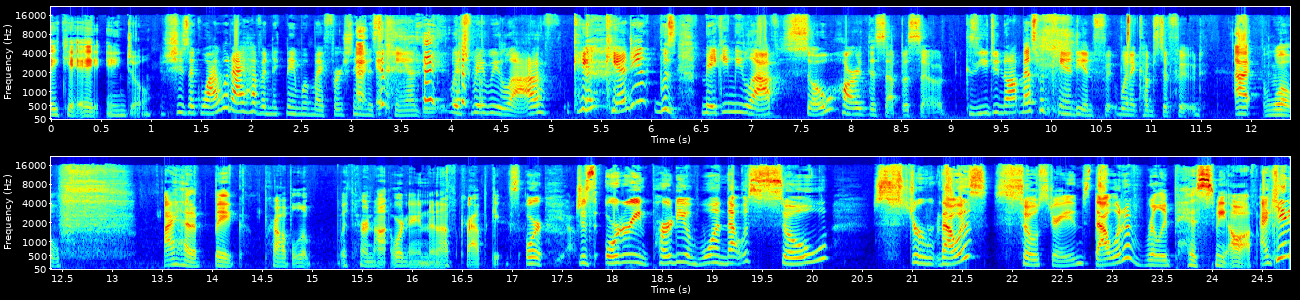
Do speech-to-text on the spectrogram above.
aka Angel. She's like, why would I have a nickname when my first name is Kandi? Which made me laugh. Can- Kandi was making me laugh so hard this episode because you do not mess with Kandi and fo- when it comes to food. I well, I had a big problem with her not ordering enough crab cakes or just ordering party of one. That was so. Str- that was so strange. That would have really pissed me off. I can't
